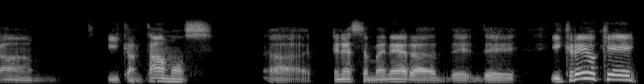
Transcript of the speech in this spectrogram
um, y cantamos uh, en esta manera de, Y creo que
